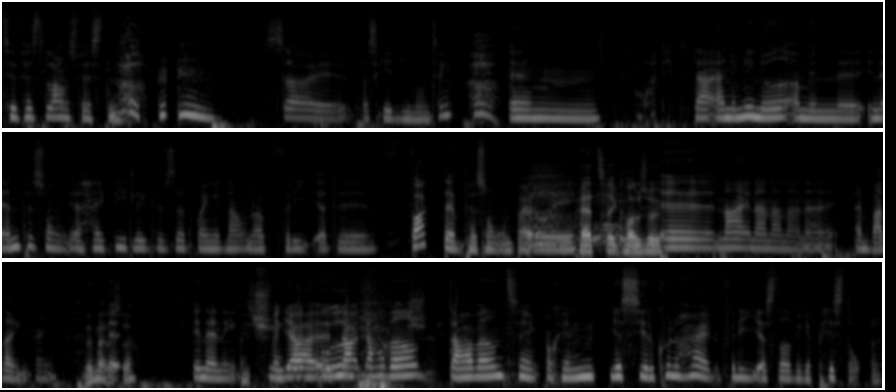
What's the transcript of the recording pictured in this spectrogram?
Til festivalavnsfesten. så øh, der skete lige nogle ting. øhm, der er nemlig noget om en, øh, en anden person. Jeg har virkelig ikke lyst til at bringe et navn op, fordi at... Øh, fuck den person, by the way. Patrick Holsø. øh, nej, nej, nej, nej, nej. Han var der ikke engang. Hvem er det så? En anden en. Men Jeg, godt øh, der, der, har været, der har været en ting. Okay, jeg siger det kun højt, fordi jeg stadigvæk er pissed over det.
